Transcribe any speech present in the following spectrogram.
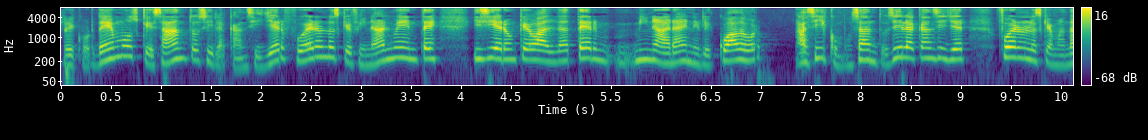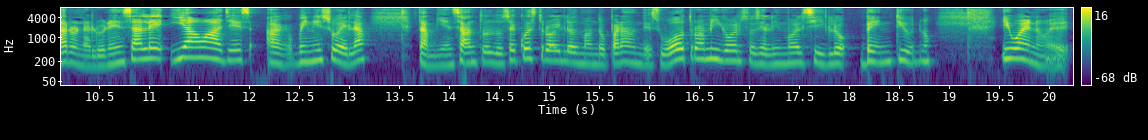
Recordemos que Santos y la canciller fueron los que finalmente hicieron que Valda terminara en el Ecuador así como Santos y la canciller fueron los que mandaron a Lorenza Le y a Valles a Venezuela. También Santos los secuestró y los mandó para donde su otro amigo del socialismo del siglo XXI. Y bueno, eh,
